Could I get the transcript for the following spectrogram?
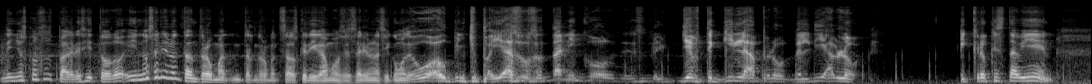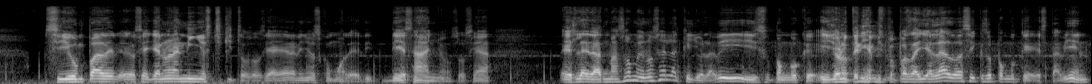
niños con sus padres y todo, y no salieron tan, traumatizados que digamos, salieron así como de, wow, pinche payaso satánico, Jeff Tequila, pero del diablo. Y creo que está bien si un padre, o sea, ya no eran niños chiquitos, o sea, eran niños como de 10 años, o sea, es la edad más o menos en la que yo la vi y supongo que, y yo no tenía a mis papás ahí al lado, así que supongo que está bien,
